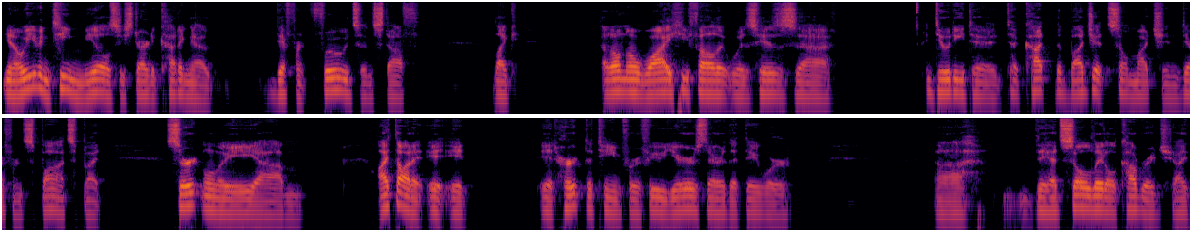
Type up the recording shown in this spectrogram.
you know, even team meals, he started cutting out different foods and stuff. Like I don't know why he felt it was his uh, duty to to cut the budget so much in different spots, but certainly um, I thought it, it, it it hurt the team for a few years there that they were uh, they had so little coverage. I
